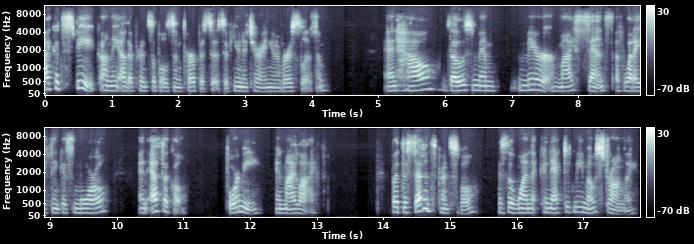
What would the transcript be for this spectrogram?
I could speak on the other principles and purposes of Unitarian Universalism and how those mem- mirror my sense of what I think is moral and ethical for me in my life. But the seventh principle is the one that connected me most strongly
